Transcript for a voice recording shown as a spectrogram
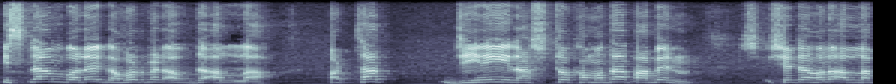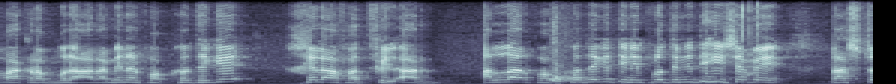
ইসলাম বলে গভর্নমেন্ট অব দ্য আল্লাহ। অর্থাৎ যিনি রাষ্ট্র ক্ষমতা পাবেন সেটা হলো আল্লাহ পাক রব্বুল আলমিনের পক্ষ থেকে খেলাফত ফিল আর্দ। আল্লাহর পক্ষ থেকে তিনি প্রতিনিধি হিসেবে রাষ্ট্র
